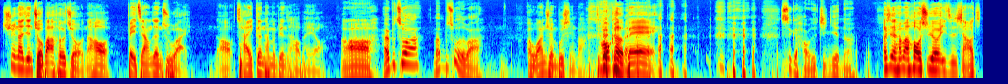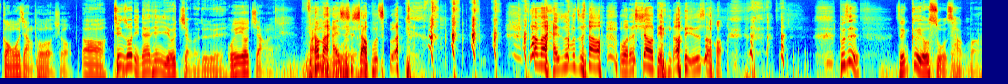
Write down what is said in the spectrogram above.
去那间酒吧喝酒，然后被这样认出来，然后才跟他们变成好朋友啊、哦，还不错啊，蛮不错的吧？呃，完全不行吧？超可悲，是个好的经验呢、啊。而且他们后续又一直想要跟我讲脱口秀哦，听说你那天也有讲了，对不对？我也有讲了，他们还是笑不出来。他们还是不知道我的笑点到底是什么，不是人各有所长嘛？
